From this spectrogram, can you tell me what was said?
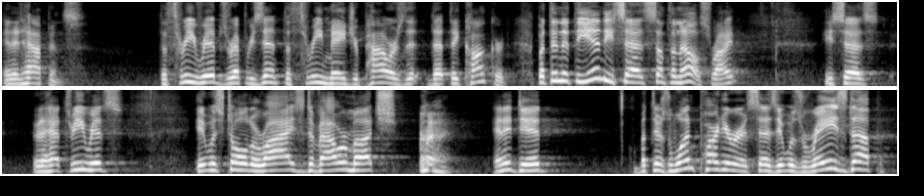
and it happens. The three ribs represent the three major powers that, that they conquered. But then at the end, he says something else, right? He says, it had three ribs. It was told, Arise, devour much, and it did. But there's one part here where it says it was raised up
